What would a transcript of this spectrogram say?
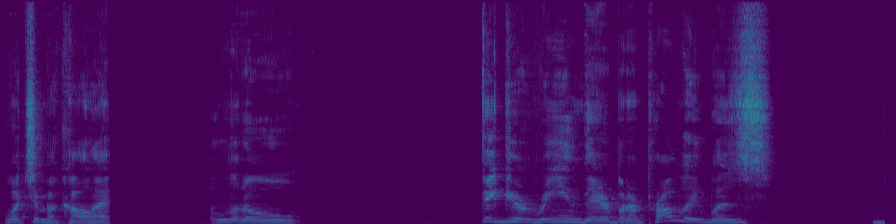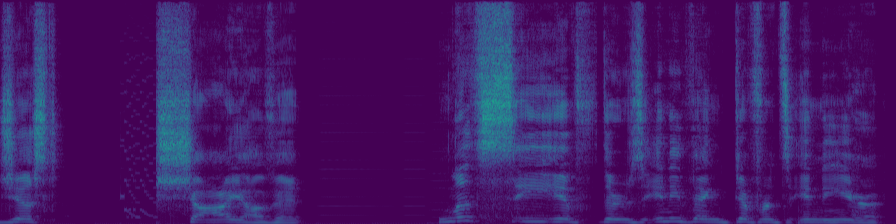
what you call it, a little figurine there, but I probably was just shy of it. Let's see if there's anything different in here.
